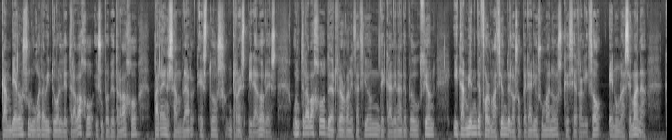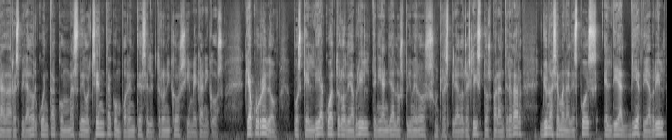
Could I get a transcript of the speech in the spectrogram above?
cambiaron su lugar habitual de trabajo y su propio trabajo para ensamblar estos respiradores. Un trabajo de reorganización de cadena de producción y también de formación de los operarios humanos que se realizó en una semana. Cada respirador cuenta con más de 80 componentes electrónicos y mecánicos. ¿Qué ha ocurrido? Pues que el día 4 de abril tenían ya los primeros respiradores listos para entregar y una semana después, el día 10 de abril,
